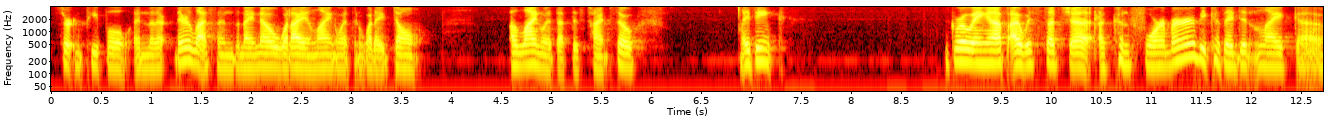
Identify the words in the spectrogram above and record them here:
certain people and their, their, lessons and i know what i align with and what i don't align with at this time so i think growing up i was such a, a conformer because i didn't like uh,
